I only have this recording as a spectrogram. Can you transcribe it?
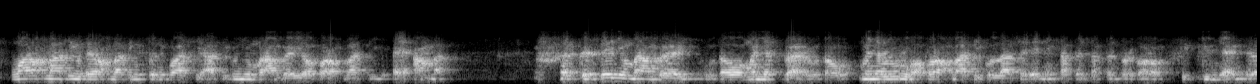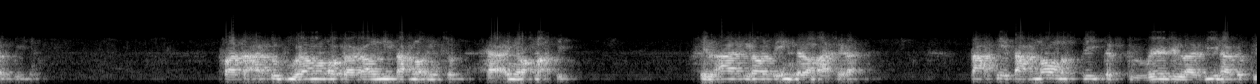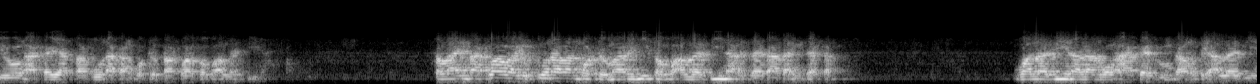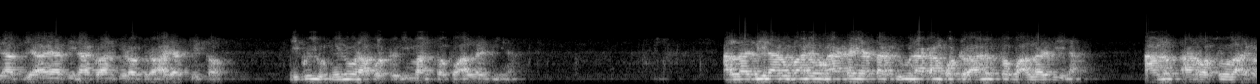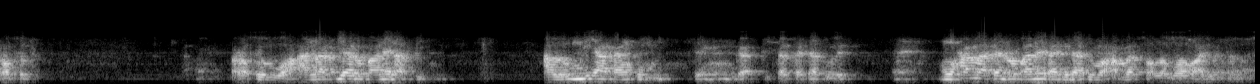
Wa rahmati uta rahmati ingsun wasiat iku nyumrambai apa rahmati. Hai amat. Tegese nyumrambai utawa menyebar utawa menyeluruh apa rahmati kula syai'in ing saben-saben perkara fi dunya ing dalam dunya. Fasa tubuha mongko bakal nitahno ingsun. Ha ing rahmati fil akhirat ing dalam akhirat tak titahno mesti kedua lagi nak wong akeh yang takun akan kode takwa sapa Allah Selain takwa wa yutuna lan padha maringi sapa Allah dina zakat ing zakat. Waladina lan wong akeh rum kang te Allah dina bi ayatina kan pira-pira ayat kita. Iku yuk minuna padha iman sapa Allah dina. Rupane wong akeh ya takuna kang padha anut sapa dina anut an rasul an rasul. Rasulullah. Anak dia rupanya nabi. Al ummi akan ummi. Sehingga enggak bisa baca tulis. Muhammad dan rupanya kan Nabi Muhammad Sallallahu Alaihi Wasallam.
